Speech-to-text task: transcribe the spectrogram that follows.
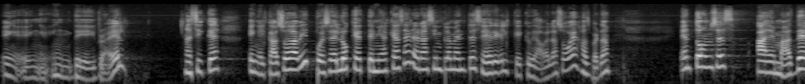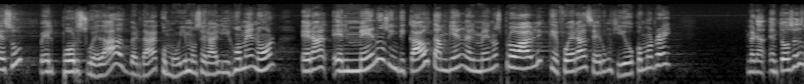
de Israel. Así que en el caso de David, pues él lo que tenía que hacer era simplemente ser el que cuidaba las ovejas, ¿verdad? Entonces, además de eso, él por su edad, ¿verdad? Como vimos, era el hijo menor, era el menos indicado también, el menos probable que fuera a ser ungido como rey. ¿verdad? Entonces,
